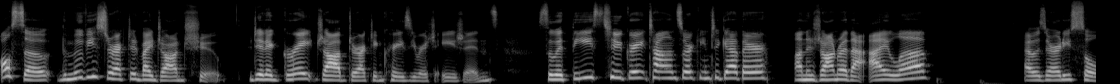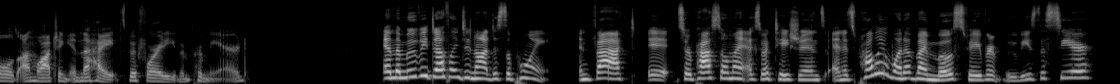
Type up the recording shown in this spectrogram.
Also, the movie is directed by John Chu, who did a great job directing Crazy Rich Asians. So, with these two great talents working together on a genre that I love, I was already sold on watching In the Heights before it even premiered. And the movie definitely did not disappoint. In fact, it surpassed all my expectations, and it's probably one of my most favorite movies this year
